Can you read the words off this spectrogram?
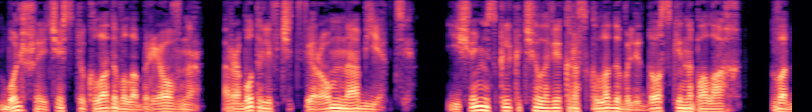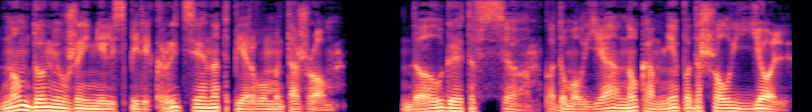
Большая часть укладывала бревна, работали вчетвером на объекте. Еще несколько человек раскладывали доски на полах. В одном доме уже имелись перекрытия над первым этажом. «Долго это все», — подумал я, но ко мне подошел Йоль.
